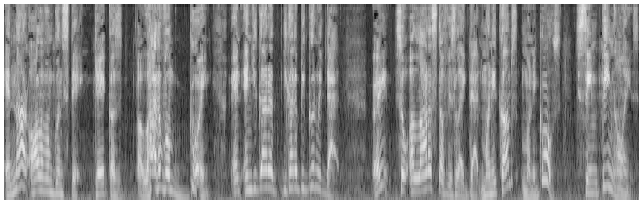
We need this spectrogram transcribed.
And not all of them gonna stay, okay? Cause a lot of them going. And, and you gotta, you gotta be good with that, right? So a lot of stuff is like that. Money comes, money goes. Same thing, Hawaiians.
